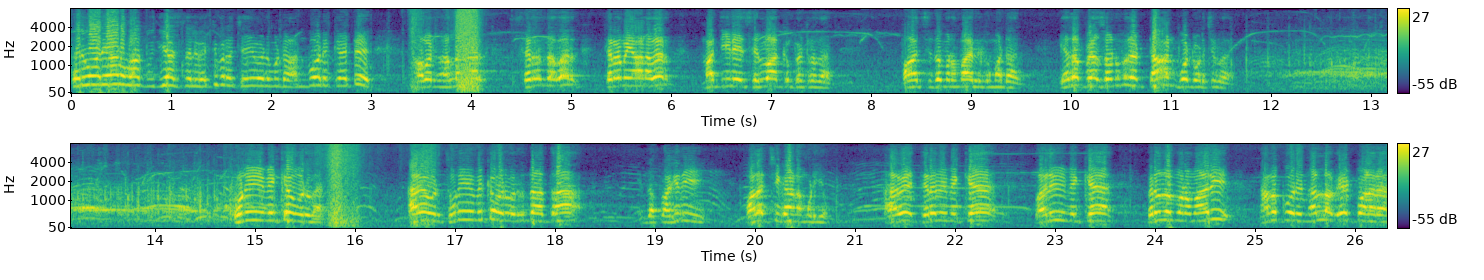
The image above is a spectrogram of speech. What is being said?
பெருவாரியான வாக்கு வித்தியாசத்தில் வெற்றி பெற செய்ய வேண்டும் என்று அன்போடு கேட்டு அவர் நல்லவர் சிறந்தவர் திறமையானவர் மத்தியிலே செல்வாக்கு பெற்றவர். பா. சிதம்பரம் மாதிரி இருக்க மாட்டார். எதை பேசணும் டான் போட்டு உடைச்சிருவார். துணிவு மிக்க ஒருவர். ஆக ஒரு துணிவு மிக்க ஒருவர் இருந்தா தான் இந்த பகுதி வளர்ச்சி காண முடியும். ஆகவே திறமை மிக்க வலிமை மிக்க பிரதமர் மாதிரி நமக்கு ஒரு நல்ல வேட்பாளரை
